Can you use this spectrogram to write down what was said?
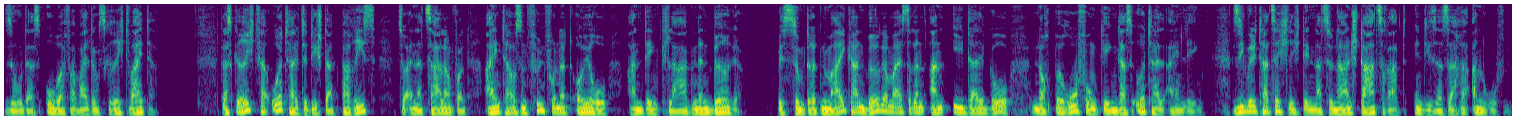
so das Oberverwaltungsgericht weiter. Das Gericht verurteilte die Stadt Paris zu einer Zahlung von 1500 Euro an den klagenden Bürger. Bis zum 3. Mai kann Bürgermeisterin Anne Hidalgo noch Berufung gegen das Urteil einlegen. Sie will tatsächlich den Nationalen Staatsrat in dieser Sache anrufen.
